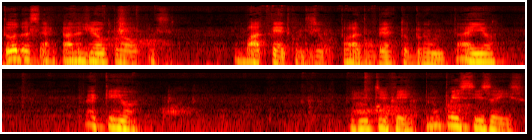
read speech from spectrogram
Toda cercada de geoprópolis. Batente, como dizia o padre Humberto Bruno. Tá aí, ó. Aqui, ó a gente vê. Não precisa isso.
